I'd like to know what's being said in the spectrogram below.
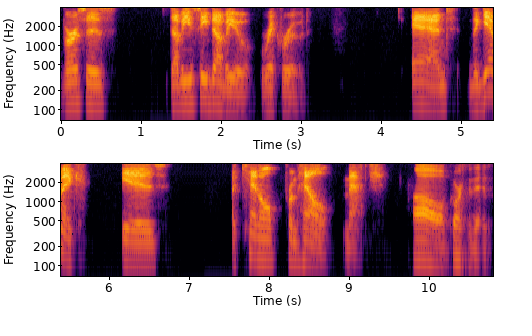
versus WCW Rick Rude. And the gimmick is a kennel from hell match. Oh, of course it is.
